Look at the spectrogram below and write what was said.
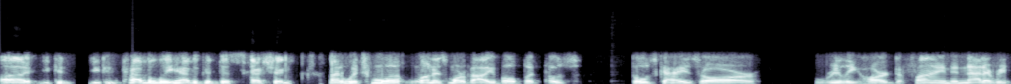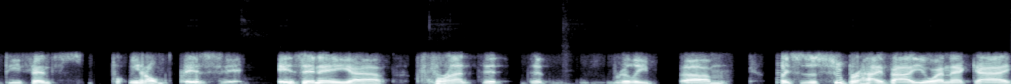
Uh, you could you could probably have a good discussion on which one, one is more valuable, but those those guys are really hard to find, and not every defense, you know, is is in a uh, front that that really um, places a super high value on that guy.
